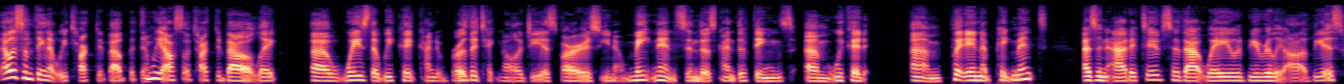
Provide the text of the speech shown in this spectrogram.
that was something that we talked about. But then we also talked about like uh, ways that we could kind of grow the technology as far as you know maintenance and those kinds of things. Um, we could um, put in a pigment as an additive. So that way it would be really obvious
